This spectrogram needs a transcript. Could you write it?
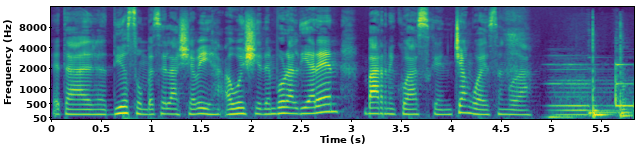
Eta diozun bezala xabi, hau denboraldiaren, barniko azken txangoa izango da.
